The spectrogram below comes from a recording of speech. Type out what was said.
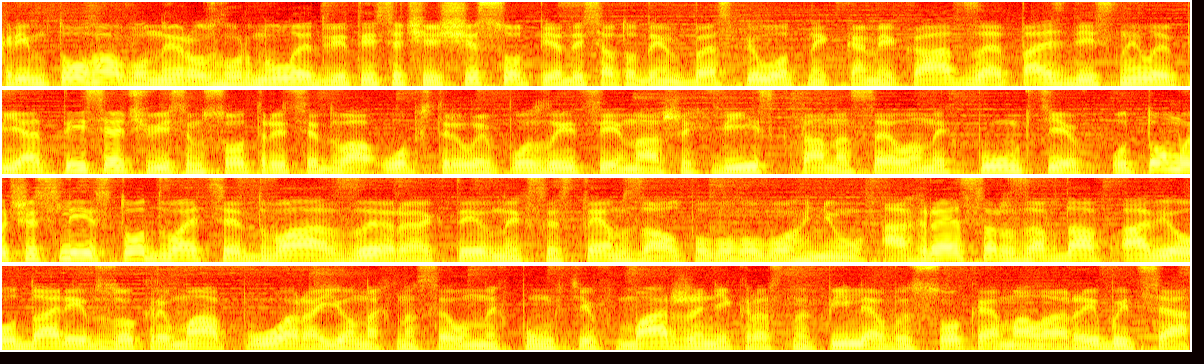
Крім того, вони розгорнули 2651 безпілотник камікадзе та здійснили 5832 обстріли позицій наших військ та населених пунктів, у тому числі 122 з реактивних систем залпового вогню. Агресор завдав авіаударів, зокрема по районах населених пунктів Маржені, Краснопілля, Високе, Мала Рибиця,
